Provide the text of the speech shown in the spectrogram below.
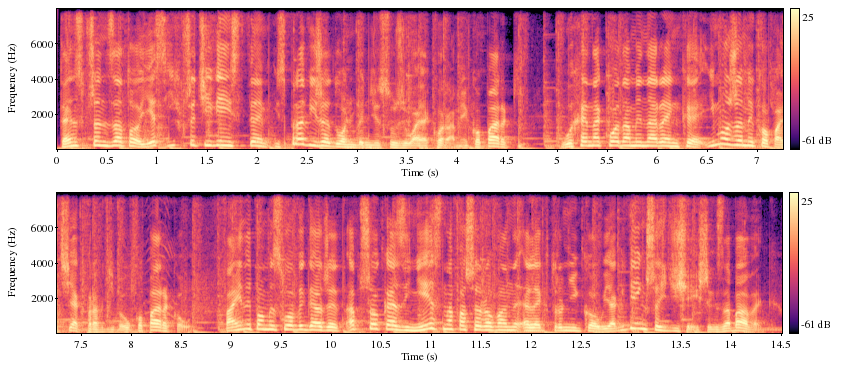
Ten sprzęt za to jest ich przeciwieństwem i sprawi, że dłoń będzie służyła jako ramię koparki. Łychę nakładamy na rękę i możemy kopać jak prawdziwą koparką. Fajny pomysłowy gadżet, a przy okazji nie jest nafaszerowany elektroniką jak większość dzisiejszych zabawek.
